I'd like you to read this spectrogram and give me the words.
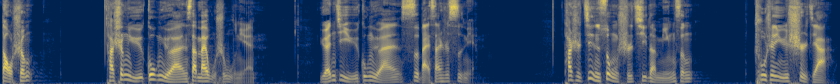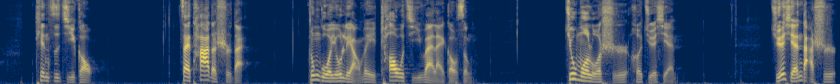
道生，他生于公元三百五十五年，圆寂于公元四百三十四年。他是晋宋时期的名僧，出身于世家，天资极高。在他的时代，中国有两位超级外来高僧：鸠摩罗什和觉贤。觉贤大师，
